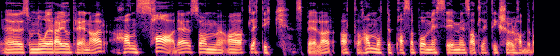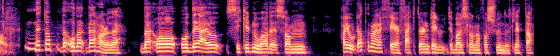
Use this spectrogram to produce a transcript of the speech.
eh, som nå er Rayo-trener, han sa det som Atletic-spiller, at han måtte passe på Messi mens Atletic sjøl hadde ballen. Nettopp, og der, der har du det. Der, og, og det er jo sikkert noe av det som har gjort at den fair factoren til, til Barcelona har forsvunnet litt. da.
